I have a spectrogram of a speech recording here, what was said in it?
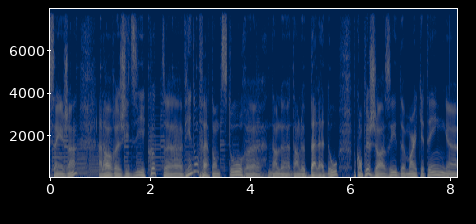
Saguenay-Lac-Saint-Jean. Alors, euh, j'ai dit, écoute, euh, viens donc faire ton petit tour euh, dans, le, dans le balado pour qu'on puisse jaser de marketing, euh,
